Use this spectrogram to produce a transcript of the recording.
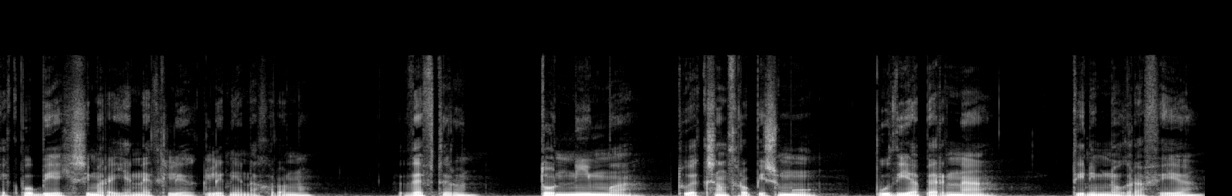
εκπομπή έχει σήμερα γενέθλια, κλείνει ένα χρόνο. Δεύτερον, το νήμα του εξανθρωπισμού που διαπερνά την υμνογραφία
